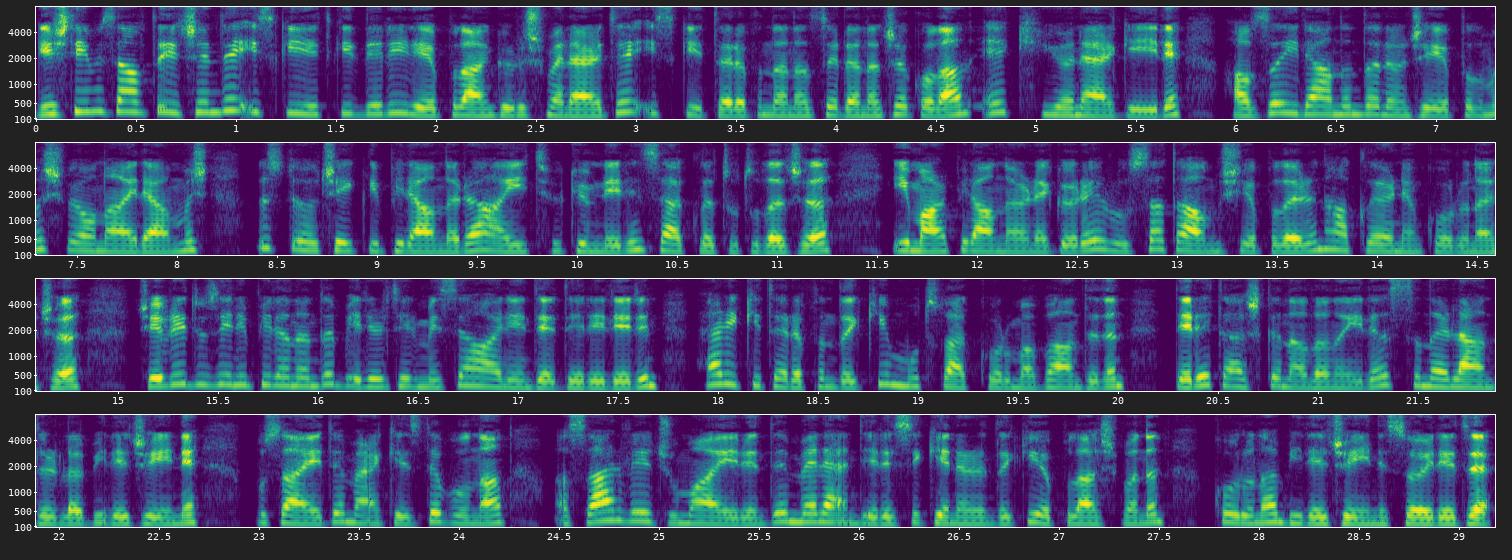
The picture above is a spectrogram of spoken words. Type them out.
Geçtiğimiz hafta içinde İSKİ yetkilileriyle yapılan görüşmelerde İSKİ tarafından hazırlanacak olan ek yönerge ile havza ilanından önce yapılmış ve onaylanmış üst ölçekli planlara ait hükümlerin saklı tutulacağı, imar planlarına göre ruhsat almış yapıların haklarının korunacağı, çevre düzeni planında belirtilmesi halinde derelerin her iki tarafındaki mutlak koruma bandının dere taşkın alanıyla sınırlandırılabileceğini, bu sayede merkezde bulunan Asar ve Cuma yerinde Melen Deresi kenarındaki yapılaşmanın korunabileceğini söyledi.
